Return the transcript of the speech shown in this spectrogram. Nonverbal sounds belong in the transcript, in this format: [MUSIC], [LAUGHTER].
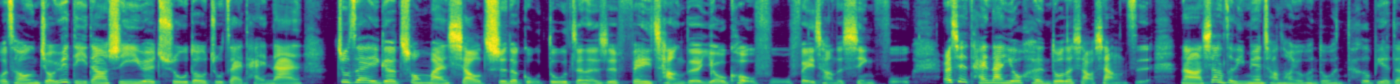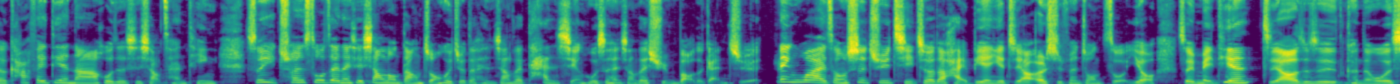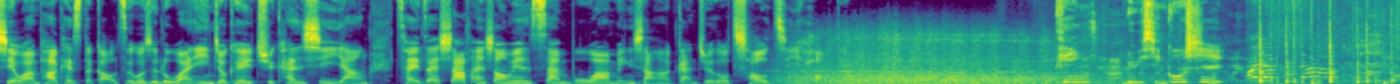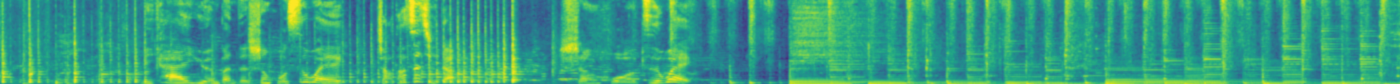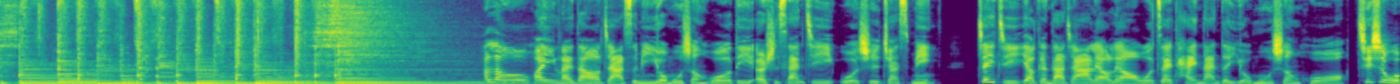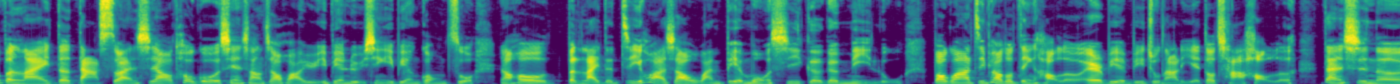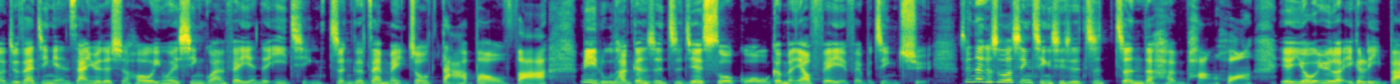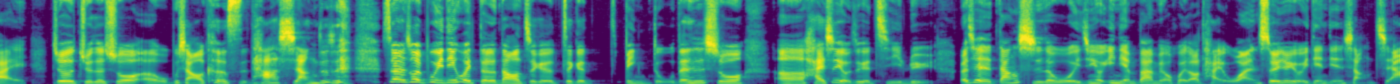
我从九月底到十一月初都住在台南。住在一个充满小吃的古都，真的是非常的有口福，非常的幸福。而且台南有很多的小巷子，那巷子里面常常有很多很特别的咖啡店啊，或者是小餐厅，所以穿梭在那些巷弄当中，会觉得很像在探险，或是很像在寻宝的感觉。另外，从市区骑车到海边也只要二十分钟左右，所以每天只要就是可能我写完 podcast 的稿子，或是录完音，就可以去看夕阳，踩在沙滩上面。散步啊，冥想啊，感觉都超级好。听旅行故事，离开原本的生活思维，找到自己的生活滋味。到贾斯敏游牧生活第二十三集，我是贾斯敏。这一集要跟大家聊聊我在台南的游牧生活。其实我本来的打算是要透过线上教华语，一边旅行一边工作。然后本来的计划是要玩遍墨西哥跟秘鲁，包括机票都订好了，Airbnb 住哪里也都查好了。但是呢，就在今年三月的时候，因为新冠肺炎的疫情，整个在美洲大爆发，秘鲁它更是直接锁国，我根本要飞也飞不进去。所以那个时候的心情其实是真的。很彷徨，也犹豫了一个礼拜，就觉得说，呃，我不想要 [LAUGHS] 客死他乡，就是 [LAUGHS] 虽然说也不一定会得到这个这个。病毒，但是说，呃，还是有这个几率。而且当时的我已经有一年半没有回到台湾，所以就有一点点想家。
